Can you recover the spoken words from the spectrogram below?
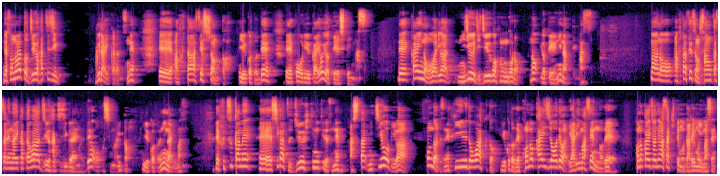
で、その後18時ぐらいからですね、えー、アフターセッションということで、えー、交流会を予定しています。で、会の終わりは20時15分頃の予定になっています。まあ、あの、アフターセッション参加されない方は18時ぐらいまででおしまいということになります。で、2日目、4月17日ですね、明日日曜日は、今度はですね、フィールドワークということで、この会場ではやりませんので、この会場に朝来ても誰もいません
